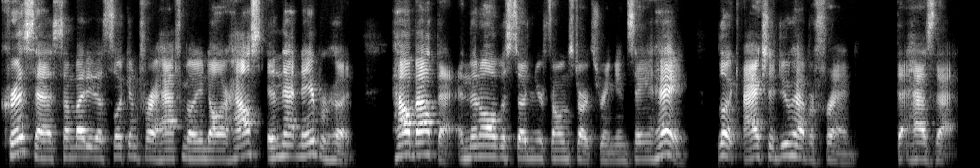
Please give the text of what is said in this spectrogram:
Chris has somebody that's looking for a half million dollar house in that neighborhood. How about that? And then all of a sudden your phone starts ringing saying, Hey, look, I actually do have a friend that has that.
